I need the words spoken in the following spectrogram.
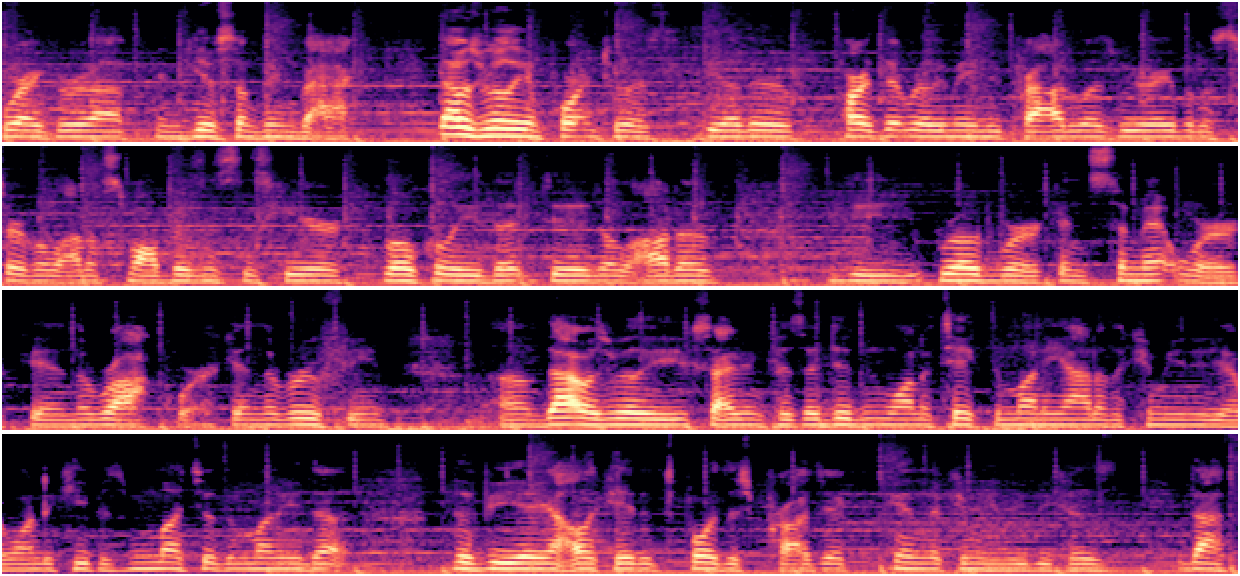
where I grew up and give something back. That was really important to us. The other part that really made me proud was we were able to serve a lot of small businesses here locally that did a lot of the road work and cement work and the rock work and the roofing. Um, that was really exciting because I didn't want to take the money out of the community. I wanted to keep as much of the money that the VA allocated for this project in the community because that's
